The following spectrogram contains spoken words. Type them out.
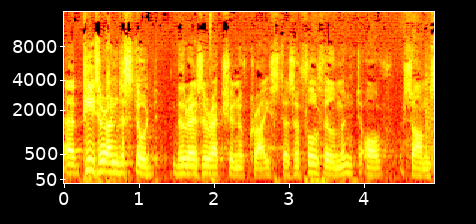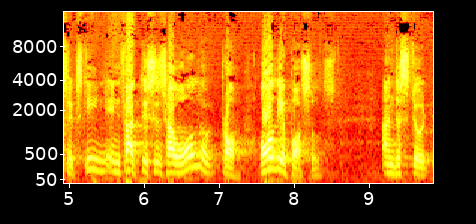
uh, Peter understood the resurrection of Christ as a fulfillment of Psalm 16. In fact, this is how all the, pro- all the apostles understood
